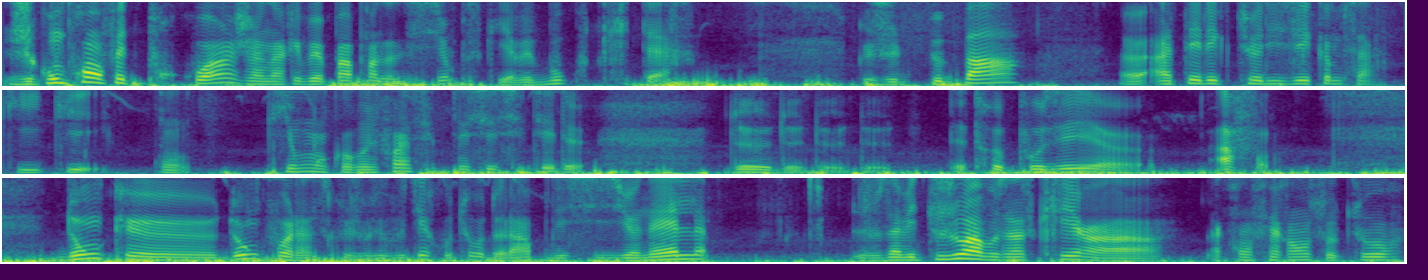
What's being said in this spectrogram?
je comprends en fait pourquoi je n'arrivais pas à prendre la décision parce qu'il y avait beaucoup de critères que je ne peux pas euh, intellectualiser comme ça, qui, qui, qui ont encore une fois cette nécessité de, d'être posé euh, à fond. Donc, euh, donc voilà ce que je voulais vous dire autour de l'arbre décisionnel. Je vous invite toujours à vous inscrire à la conférence autour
